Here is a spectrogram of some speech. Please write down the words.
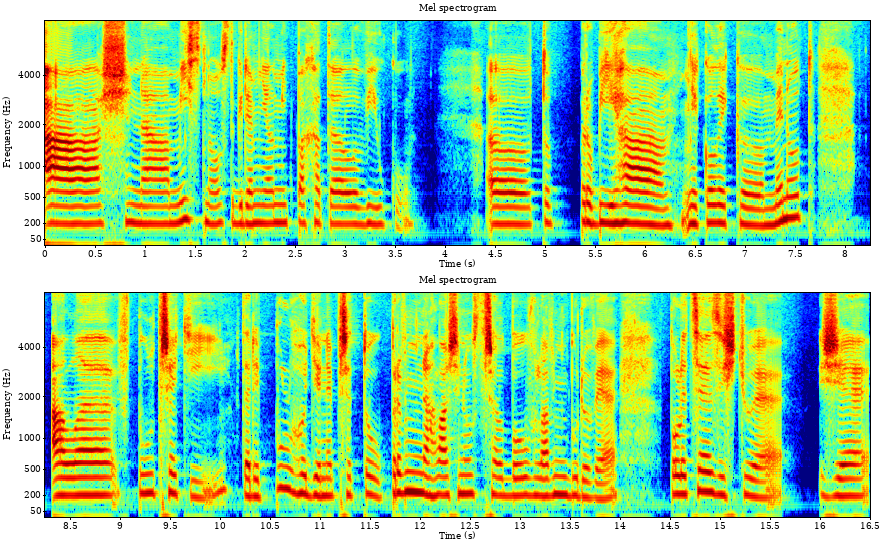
až na místnost, kde měl mít pachatel výuku. Eh, to probíhá několik eh, minut, ale v půl třetí, tedy půl hodiny před tou první nahlášenou střelbou v hlavní budově, policie zjišťuje, že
